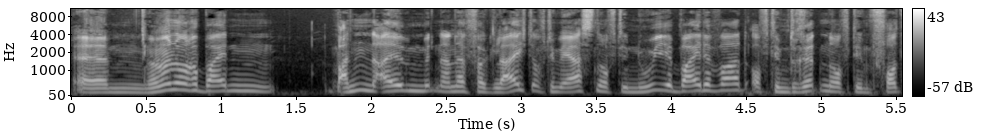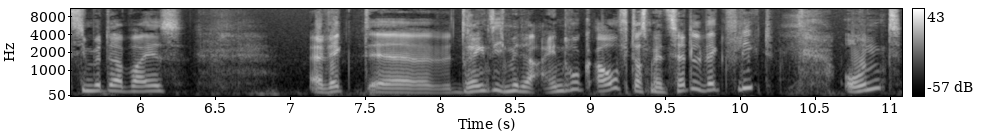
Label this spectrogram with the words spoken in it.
Ähm, wenn man eure beiden Bandenalben miteinander vergleicht, auf dem ersten, auf dem nur ihr beide wart, auf dem dritten, auf dem Fozzi mit dabei ist, erweckt, äh, drängt sich mir der Eindruck auf, dass mein Zettel wegfliegt und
